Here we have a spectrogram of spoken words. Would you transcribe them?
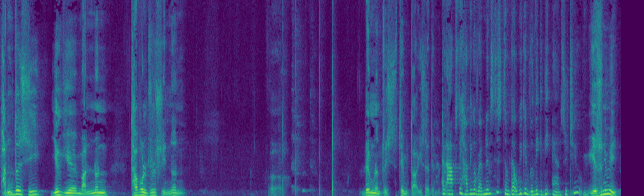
반드시 여기에 맞는 답을 줄 수 있는 어, 렘넌트 시스템이 딱 있어야 됩니다. And absolutely having a remnant system that we can really give the answer to. 예수님이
